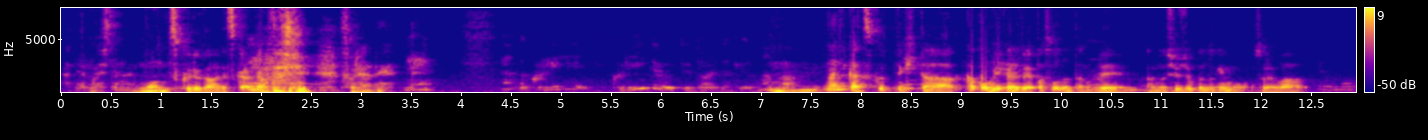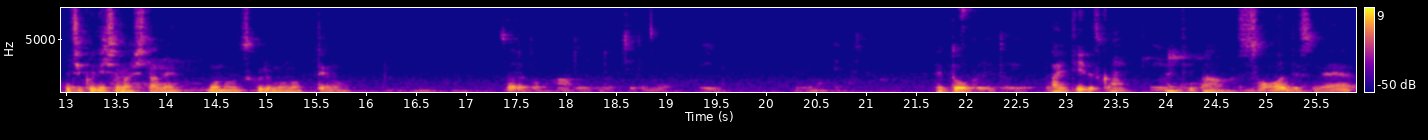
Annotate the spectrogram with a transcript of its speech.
やってましたね。門作る側ですからね、私。そりゃね。ねなんかクリエイ、クリエイティブって言うとあれだけど、なうんか、ん何か作ってきた、過去を振り返るとやっぱそうだったのでうん、あの、就職の時もそれは軸にしましたね。ものを作るものっていうのは。ソフトもハードもどっちでもいいと思ってましたか？えっと作、るという。IT ですか？IT も IT、あ、そうですね。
